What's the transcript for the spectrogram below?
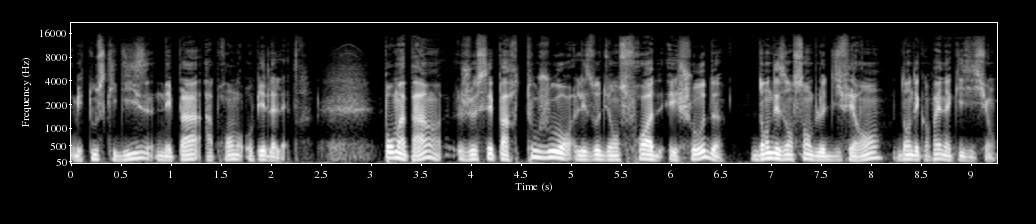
mais tout ce qu'ils disent n'est pas à prendre au pied de la lettre. Pour ma part, je sépare toujours les audiences froides et chaudes dans des ensembles différents, dans des campagnes d'acquisition.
